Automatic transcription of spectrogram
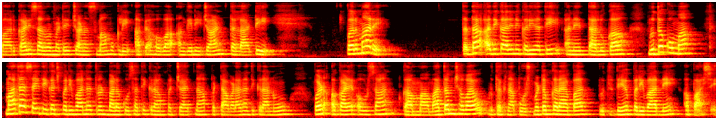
બહાર કાઢી સારવાર માટે ચાણસમાં મોકલી આપ્યા હોવા અંગેની જાણ તલાટી પરમારે તથા અધિકારીને કરી હતી અને તાલુકા મૃતકોમાં માતા સહિત એક જ પરિવારના ત્રણ બાળકો સાથે ગ્રામ પંચાયતના પટ્ટાવાળાના દીકરાનું પણ અકાળે અવસાન. ગામમાં માતમ છવાયો. મૃતકના પોસ્ટમોર્ટમ કરાયા બાદ મૃતદેહ પરિવારને અપાશે.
